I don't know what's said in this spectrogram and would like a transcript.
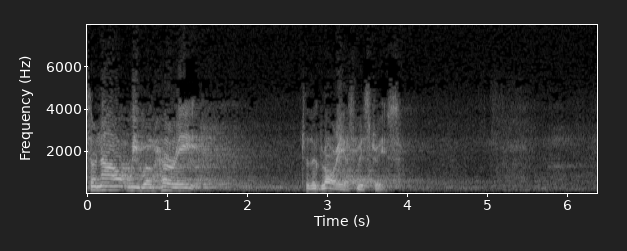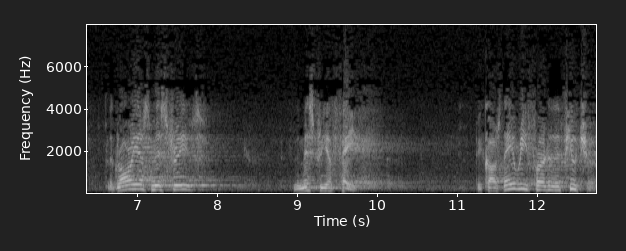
so now we will hurry to the glorious mysteries. The glorious mysteries, the mystery of faith, because they refer to the future.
